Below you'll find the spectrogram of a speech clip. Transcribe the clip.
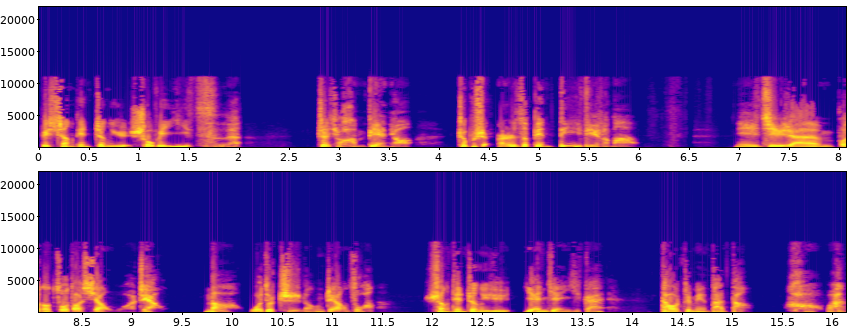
被上天正玉收为义子，这就很别扭。这不是儿子变弟弟了吗？你既然不能做到像我这样，那我就只能这样做。上天正玉言简意赅，陶之命叹道：“好吧。”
